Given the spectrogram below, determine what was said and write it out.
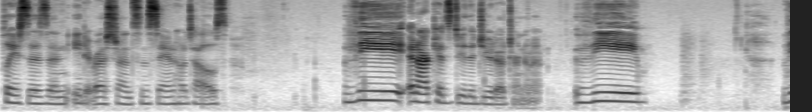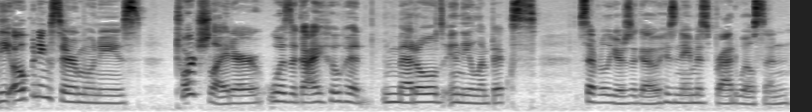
places and eat at restaurants and stay in hotels. The and our kids do the judo tournament. The the opening ceremonies torchlighter was a guy who had medaled in the Olympics several years ago. His name is Brad Wilson.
